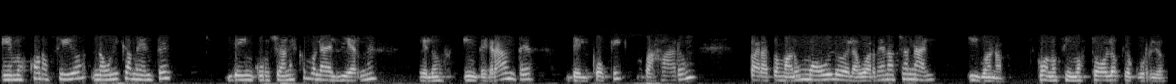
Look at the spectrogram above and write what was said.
hemos conocido no únicamente de incursiones como la del viernes, que los integrantes del COQUI bajaron para tomar un módulo de la Guardia Nacional y bueno, conocimos todo lo que ocurrió.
